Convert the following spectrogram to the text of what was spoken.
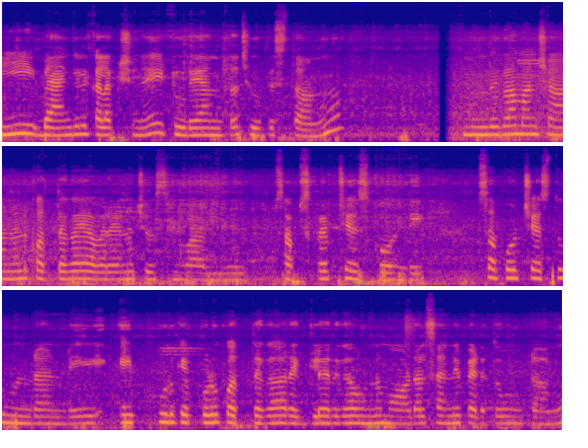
ఈ బ్యాంగిల్ కలెక్షనే టుడే అంతా చూపిస్తాను. ముందుగా మన ఛానల్ కొత్తగా ఎవరైనా చూసిన వాళ్ళు సబ్స్క్రైబ్ చేసుకోండి. సపోర్ట్ చేస్తూ ఉండండి. ఇప్పుడుకెప్పుడు కొత్తగా రెగ్యులర్గా ఉన్న మోడల్స్ అన్నీ పెడుతూ ఉంటాను.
